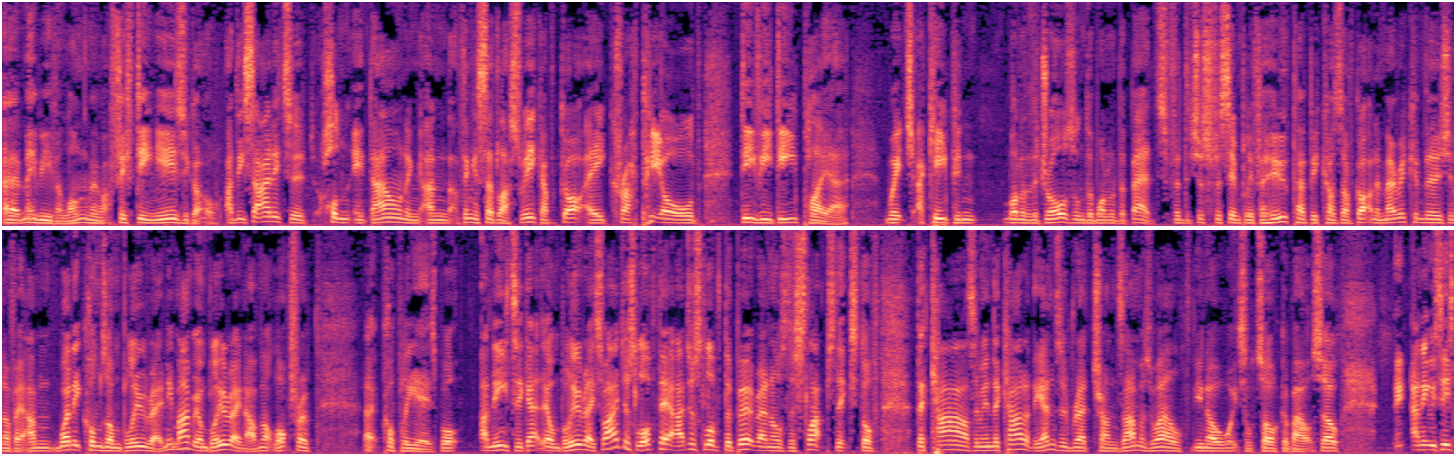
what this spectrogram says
uh, maybe even longer, maybe about 15 years ago, I decided to hunt it down. And, and I think I said last week, I've got a crappy old DVD player, which I keep in one of the drawers under one of the beds for the, just for simply for Hooper because I've got an American version of it. And when it comes on Blu-ray, and it might be on Blu-ray now, I've not looked for a, a couple of years, but I need to get it on Blu-ray. So I just loved it. I just loved the Burt Reynolds, the slapstick stuff, the cars. I mean, the car at the end's a red Trans Am as well, you know, which we'll talk about. So, and it was his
